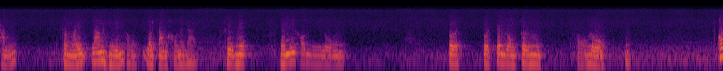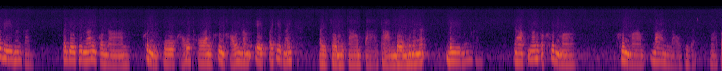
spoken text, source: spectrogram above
ฉัน สมัยล้างหินเขาเราจำเขาไม่ได้ คือเงกเดี๋ยวนี้เขามีโรงเปิดเปิดเป็นโรงกึงสองโรงก็ดีเหมือนกันไปอยู่ที่นั้นก็นานขึ้นภูเขาทองขึ้นเขาหนังเอกไปที่ไหน ไปชมตามป่าตามดงมันนั้นนะดีเหมือนกัน จากนั้นก็ขึ้นมา ขึ้นมาบ้านเราทีเดียว มาป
